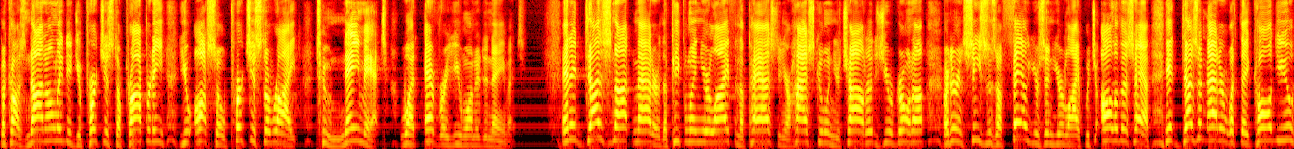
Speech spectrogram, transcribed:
Because not only did you purchase the property, you also purchased the right to name it whatever you wanted to name it. And it does not matter the people in your life in the past, in your high school, in your childhood as you were growing up, or during seasons of failures in your life, which all of us have. It doesn't matter what they called you.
